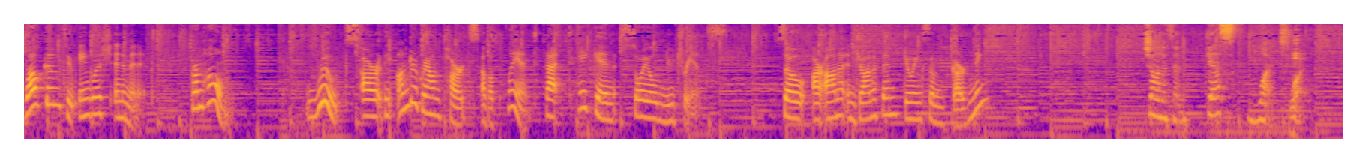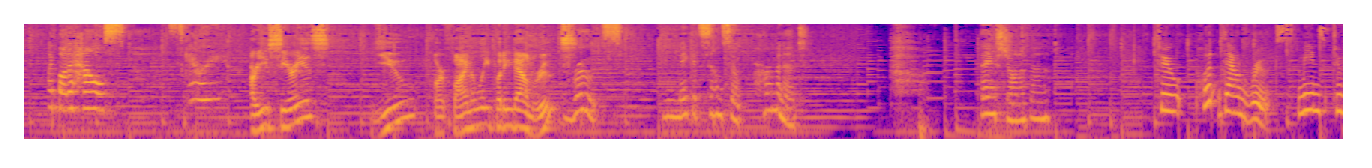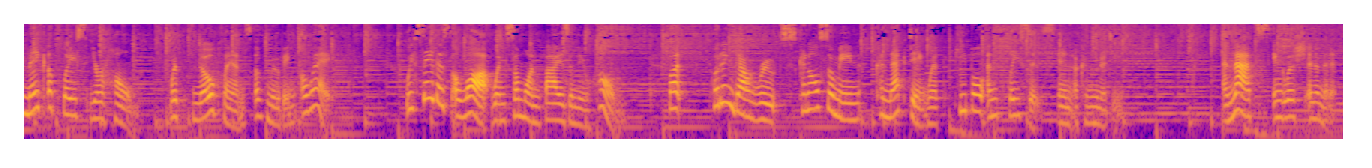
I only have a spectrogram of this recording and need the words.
Welcome to English in a Minute from home. Roots are the underground parts of a plant that take in soil nutrients. So, are Anna and Jonathan doing some gardening? Jonathan, guess what? What? I bought a house. Scary. Are you serious? You are finally putting down roots? Roots. You make it sound so permanent. Thanks, Jonathan. To put down roots means to make a place your home with no plans of moving away. We say this a lot when someone buys a new home, but putting down roots can also mean connecting with people and places in a community. And that's English in a minute.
